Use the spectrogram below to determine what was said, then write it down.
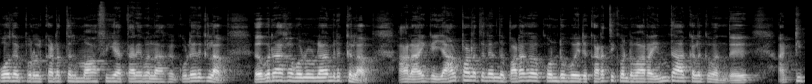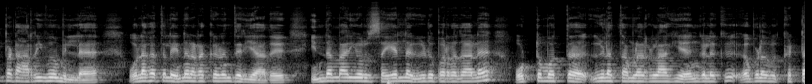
போதைப்பொருள் கடத்தல் மாஃபியா தலைவனாக கூட இருக்கலாம் எவராக வேணும்னாலும் இருக்கலாம். ஆனால் இங்கே யாழ்ப்பாணத்திலேருந்து படகை கொண்டு போயிட்டு கடத்தி கொண்டு வர இந்த ஆக்களுக்கு வந்து அட்டிப்பட அறிவும் இல்லை. உலகத்தில் என்ன நடக்குதுன்னு தெரியாது. இந்த மாதிரி ஒரு செயலில் ஈடுபடுறதால ஒட்டுமொத்த ஈழத்தமிழர்களாகிய எங்களுக்கு எவ்வளவு கெட்ட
